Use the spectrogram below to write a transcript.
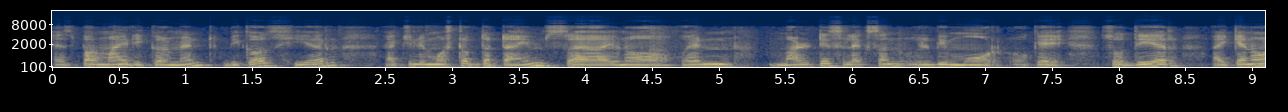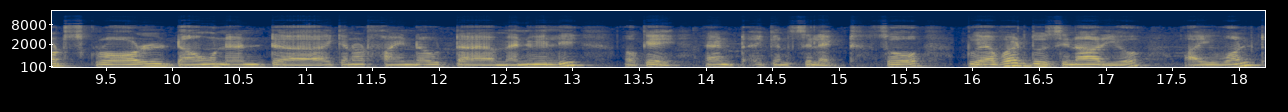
as per my requirement because here actually most of the times uh, you know when multi selection will be more okay? So there i cannot scroll down and uh, i cannot find out uh, manually okay? And i can select. So to avoid those scenario I want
